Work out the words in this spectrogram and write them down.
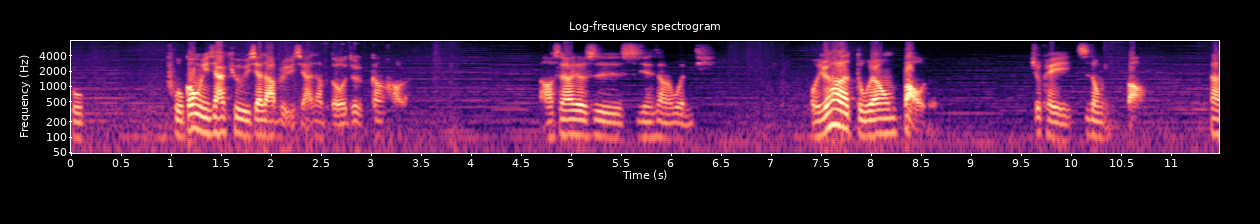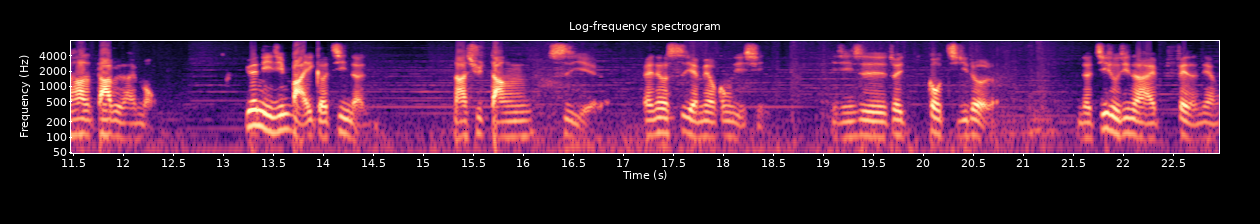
普普攻一下 Q 一下 W 一下，差不多就刚好了。然后剩下就是时间上的问题，我觉得他的毒要用爆的，就可以自动引爆，但他的 W 还猛，因为你已经把一个技能拿去当视野了，而那个视野没有攻击性，已经是最够激热了。你的基础技能还废成那样，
